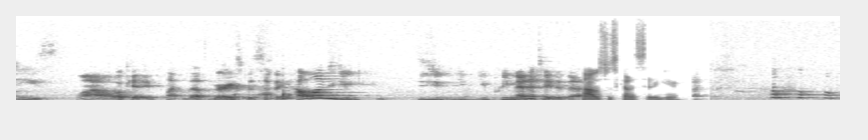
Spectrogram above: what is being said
jeez. Wow. Okay. That's very specific. How long did you did you you, you premeditated that? I was just kind of sitting here. oh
